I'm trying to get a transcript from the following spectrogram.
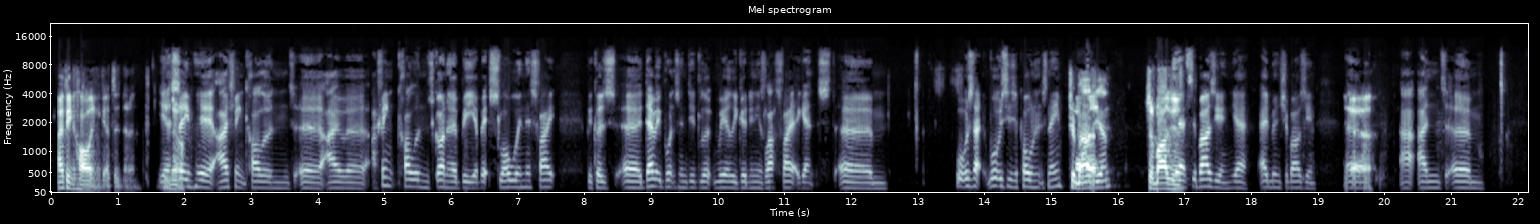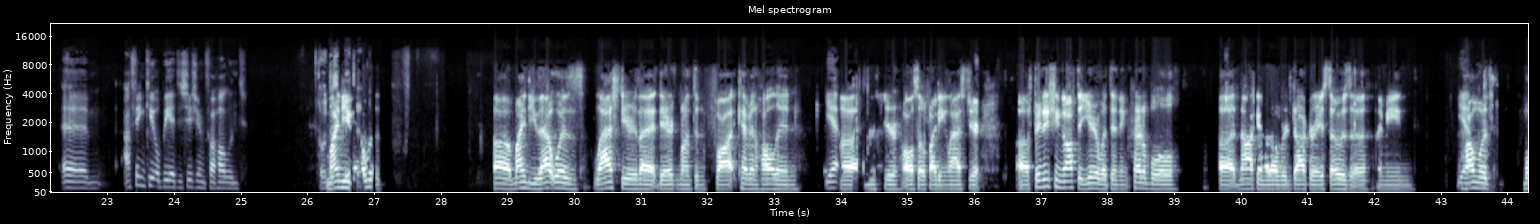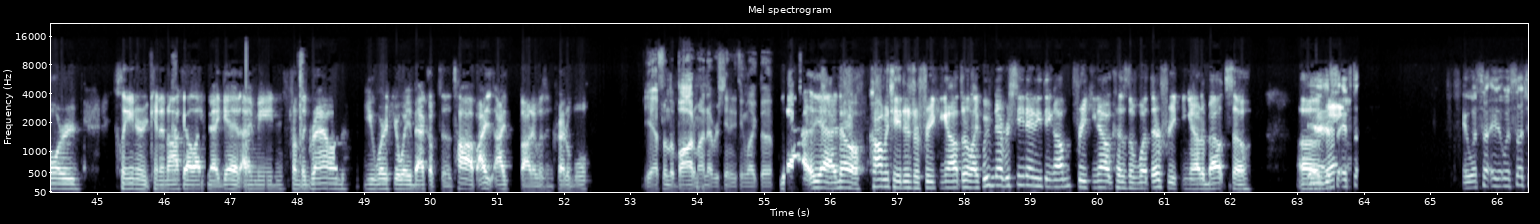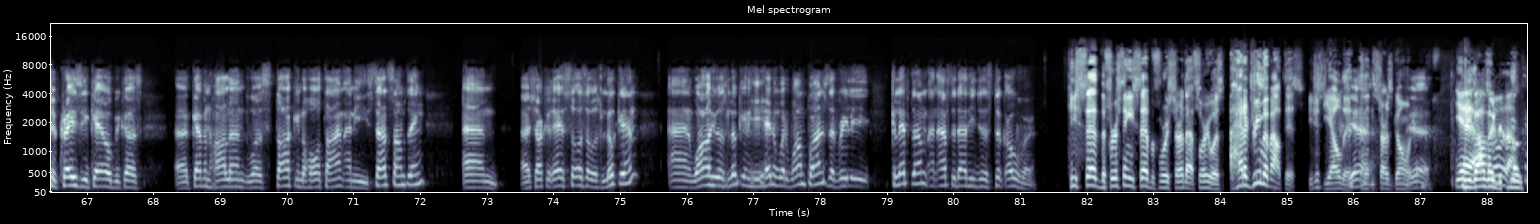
I think Holland gets it done. Yeah, no. same here. I think Holland. Uh, I uh, I think Holland's gonna be a bit slow in this fight because uh, Derek Brunson did look really good in his last fight against um, what was that? What was his opponent's name? Shahbazyan. Shahbazyan. Yeah, Shahbazyan. Yeah, Edmund Shahbazyan. Yeah. Um, and um, um, I think it'll be a decision for Holland. Oh, mind you, that was, uh, mind you, that was last year that Derek Brunson fought Kevin Holland. Yeah. Uh, last year, also fighting last year. Uh, finishing off the year with an incredible uh, knockout over Jacare Souza. I mean, yeah. how much more cleaner can a knockout like that get? I mean, from the ground, you work your way back up to the top. I, I thought it was incredible. Yeah, from the bottom, I never seen anything like that. Yeah, yeah, I know. Commentators are freaking out. They're like, "We've never seen anything." I'm freaking out because of what they're freaking out about. So, uh, yeah, it's, it's it was it was such a crazy KO because uh, Kevin Holland was talking the whole time and he said something, and uh, Jacare Souza was looking, and while he was looking, he hit him with one punch that really clipped him, and after that, he just took over. He said the first thing he said before he started that flurry was, "I had a dream about this." He just yelled it, yeah. and then starts going. Yeah, yeah. He's on the ground.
